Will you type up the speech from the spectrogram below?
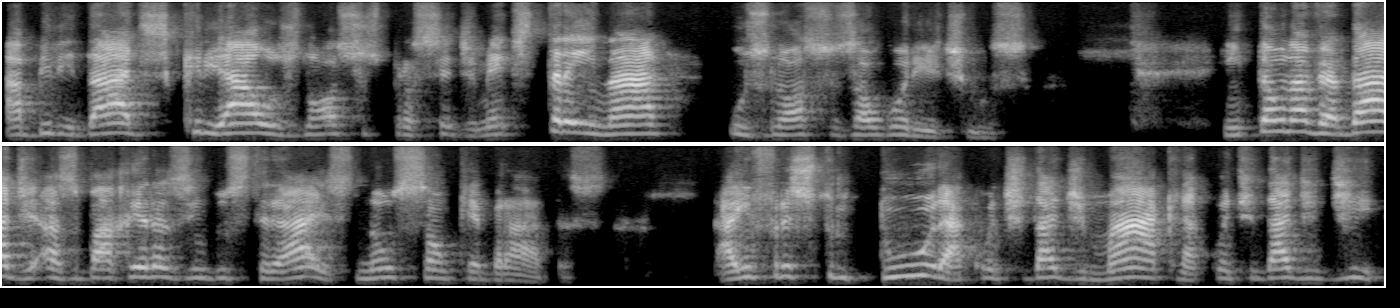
habilidades, criar os nossos procedimentos, treinar os nossos algoritmos. Então, na verdade, as barreiras industriais não são quebradas. A infraestrutura, a quantidade de máquina, a quantidade de,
